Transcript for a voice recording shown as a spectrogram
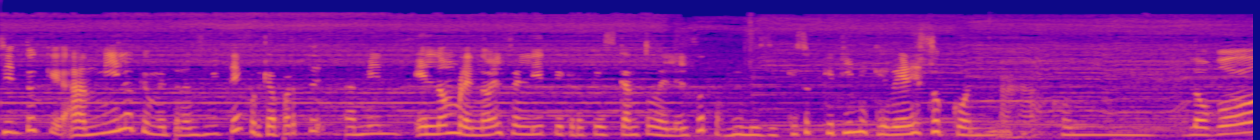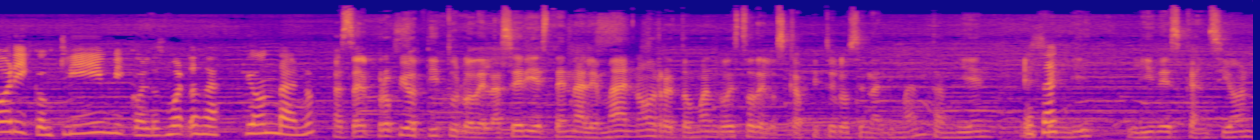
siento que a mí lo que me transmite, porque aparte también el nombre, ¿no? El Fenlit, que creo que es canto del elfo, también les dije, ¿eso qué tiene que ver eso con, con Logor y con Klim y con los muertos? O sea, ¿qué onda, no? Hasta el propio título de la serie está en alemán, ¿no? Retomando esto de los capítulos en alemán también. El Exacto. Fenlit, Lied es canción.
